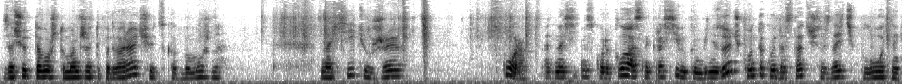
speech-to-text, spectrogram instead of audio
За счет того, что манжеты подворачиваются, как бы можно носить уже скоро, относительно скоро. Классный, красивый комбинезончик, он такой достаточно, знаете, плотный.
